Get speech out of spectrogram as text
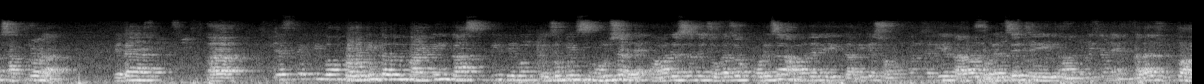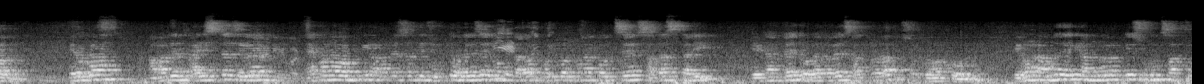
ছাত্ররা, এটা তারা এরকম আমাদের এখনও অবধি আমাদের সাথে যুক্ত হয়েছে তারাও পরিকল্পনা করছে সাতাশ তারিখ এখানটায় ছাত্ররা অংশগ্রহণ করবে। এবং আমরা এই আন্দোলনকে শুধু ছাত্র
